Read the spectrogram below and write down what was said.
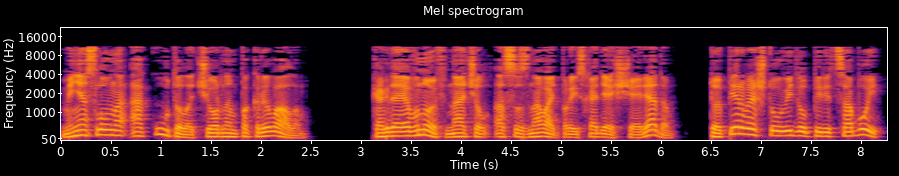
Меня словно окутало черным покрывалом. Когда я вновь начал осознавать происходящее рядом, то первое, что увидел перед собой,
